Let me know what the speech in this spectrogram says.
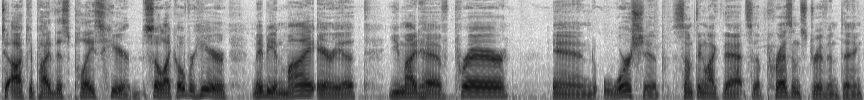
to occupy this place here. So, like over here, maybe in my area, you might have prayer and worship, something like that. It's a presence driven thing.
